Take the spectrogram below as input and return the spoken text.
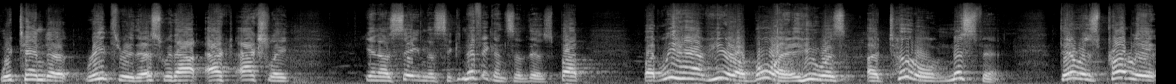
we tend to read through this without act, actually you know, seeing the significance of this. But, but we have here a boy who was a total misfit. There was probably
